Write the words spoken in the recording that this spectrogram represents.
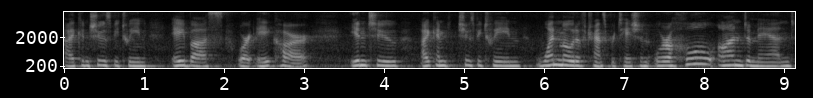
I can choose between a bus or a car into I can choose between one mode of transportation or a whole on demand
